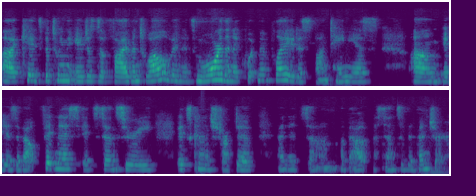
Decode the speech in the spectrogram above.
uh, kids between the ages of 5 and 12, and it's more than equipment play, it is spontaneous. Um, it is about fitness, it's sensory, it's constructive, and it's um, about a sense of adventure.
